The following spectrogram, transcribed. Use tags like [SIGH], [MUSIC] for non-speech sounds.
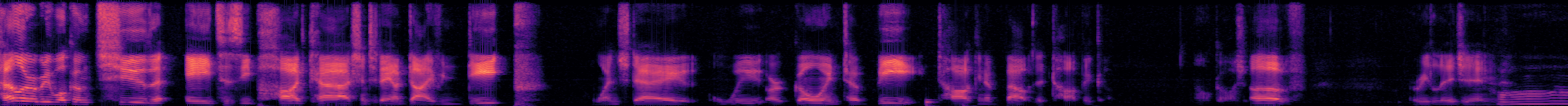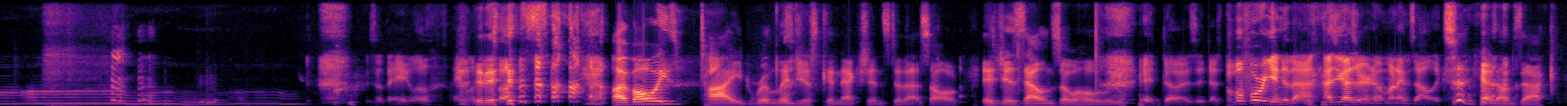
Hello, everybody. Welcome to the A to Z podcast. And today on Diving Deep Wednesday, we are going to be talking about the topic, oh gosh, of religion. [LAUGHS] Is that the Halo? Halo It song? is. [LAUGHS] I've always tied religious connections to that song. It just sounds so holy. [LAUGHS] it does, it does. But before we get into that, as you guys already know, my name's Alex. [LAUGHS] and I'm Zach. [LAUGHS]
